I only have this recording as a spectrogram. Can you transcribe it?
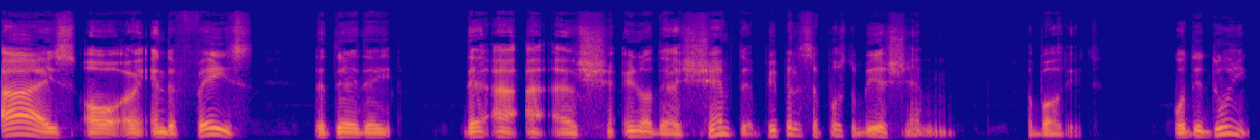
eyes or in the face, that they they they are, are, are you know they're ashamed. People are supposed to be ashamed about it, what they're doing.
